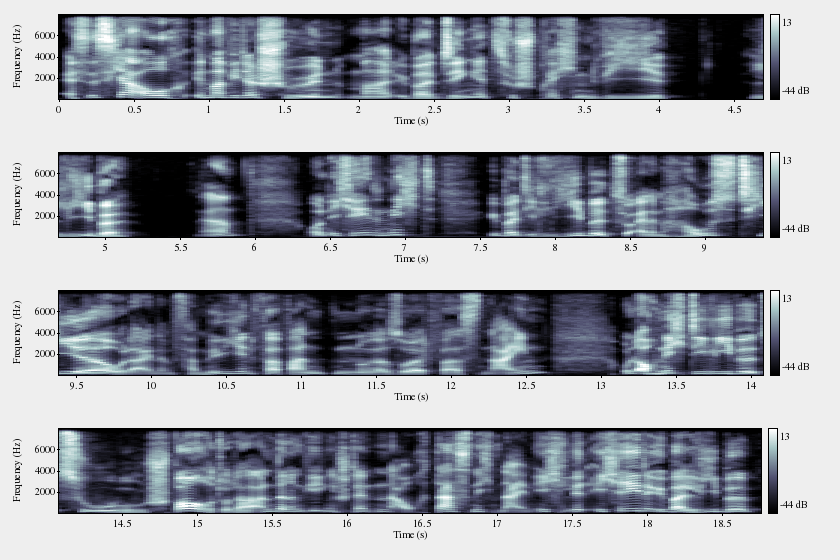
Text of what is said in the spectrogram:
Es ist ja auch immer wieder schön, mal über Dinge zu sprechen wie Liebe. Ja? Und ich rede nicht über die Liebe zu einem Haustier oder einem Familienverwandten oder so etwas, nein. Und auch nicht die Liebe zu Sport oder anderen Gegenständen, auch das nicht, nein. Ich, ich rede über Liebe,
